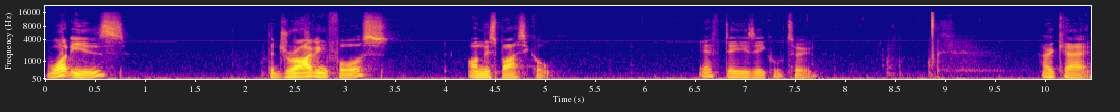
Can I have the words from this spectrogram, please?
what is the driving force on this bicycle? Fd is equal to. Okay.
